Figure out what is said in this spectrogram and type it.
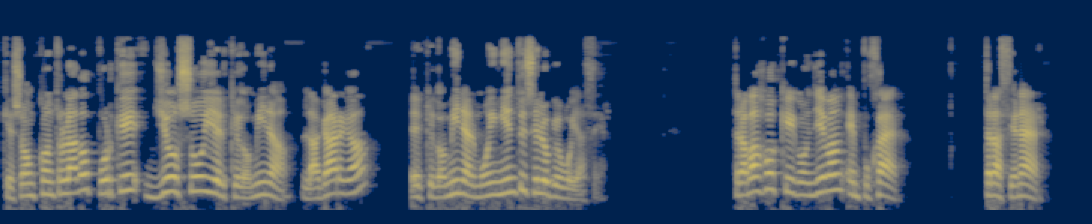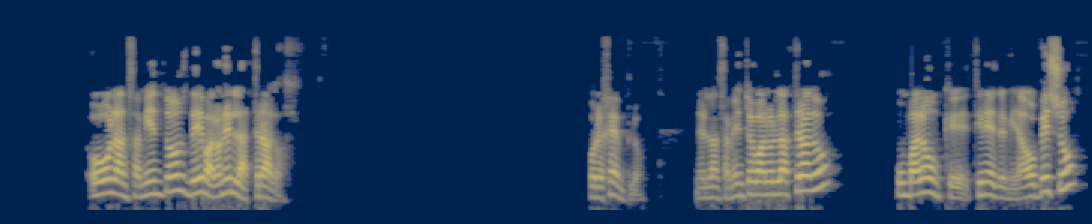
que son controlados porque yo soy el que domina la carga, el que domina el movimiento y sé lo que voy a hacer. Trabajos que conllevan empujar, traccionar o lanzamientos de balones lastrados. Por ejemplo, en el lanzamiento de balón lastrado, un balón que tiene determinado peso,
